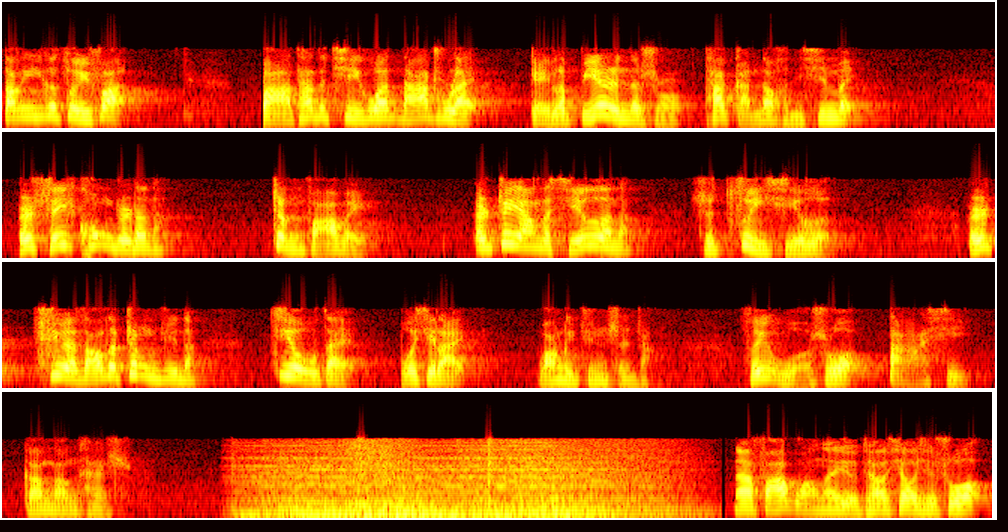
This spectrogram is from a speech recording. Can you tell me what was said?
当一个罪犯把他的器官拿出来给了别人的时候，他感到很欣慰。而谁控制的呢？政法委。而这样的邪恶呢，是最邪恶的。而确凿的证据呢，就在薄熙来、王立军身上。所以我说，大戏刚刚开始。那法广呢有条消息说，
